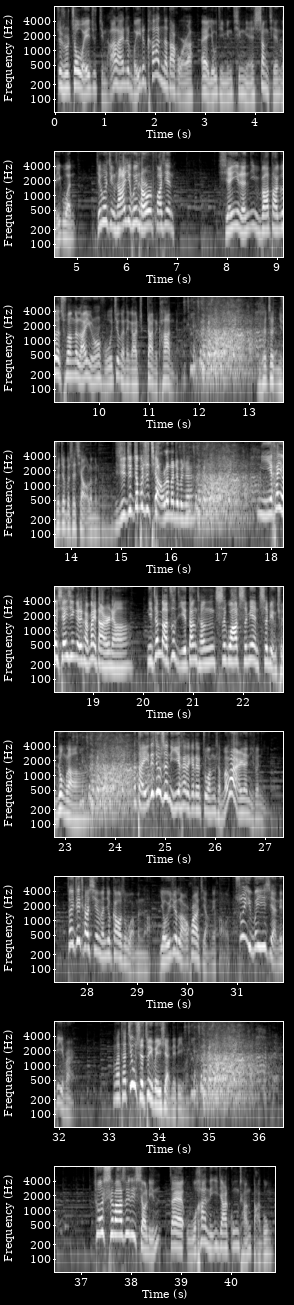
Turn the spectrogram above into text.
这时候周围就警察来这围着看呢，大伙儿啊，哎，有几名青年上前围观，结果警察一回头发现，嫌疑人一米八大个，穿个蓝羽绒服，就搁那嘎站着看呢。你说这，你说这不是巧了吗？你这这这不是巧了吗？这不是？你还有闲心搁这块卖单呢？你真把自己当成吃瓜吃面吃饼群众了？那逮的就是你，还得搁这装什么玩意儿啊？你说你？所以这条新闻就告诉我们了，有一句老话讲得好，最危险的地方，他妈它就是最危险的地方。说十八岁的小林在武汉的一家工厂打工，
